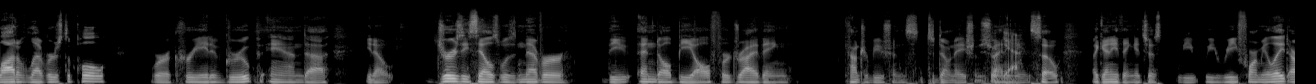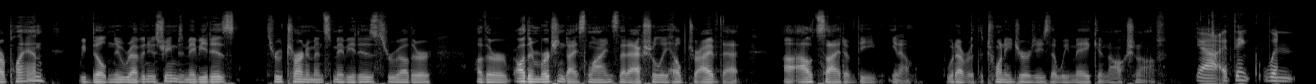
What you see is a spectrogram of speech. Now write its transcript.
lot of levers to pull. We're a creative group, and uh, you know, jersey sales was never the end all be all for driving contributions to donations Sure. by any Yeah. means. So, like anything, it's just we we reformulate our plan. We build new revenue streams. Maybe it is through tournaments. Maybe it is through other other other merchandise lines that actually help drive that uh, outside of the you know whatever the 20 jerseys that we make and auction off. Yeah, I think when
